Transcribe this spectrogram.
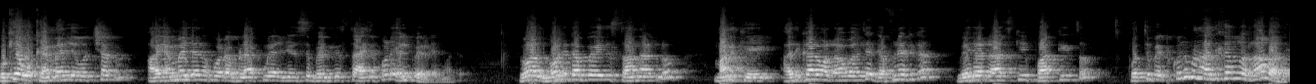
ఒకే ఒక ఎమ్మెల్యే వచ్చారు. ఆ ఎమ్మెల్యేను కూడా బ్లాక్మెయిల్ చేసి బెదిరిస్తే ఆయన కూడా వెళ్ళిపోయాడు అనమాట ఇవాళ నూట డెబ్బై ఐదు స్థానాల్లో మనకి అధికారం రావాలంటే డెఫినెట్గా వేరే రాజకీయ పార్టీతో పొత్తు పెట్టుకుని మన అధికారంలో రావాలి.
